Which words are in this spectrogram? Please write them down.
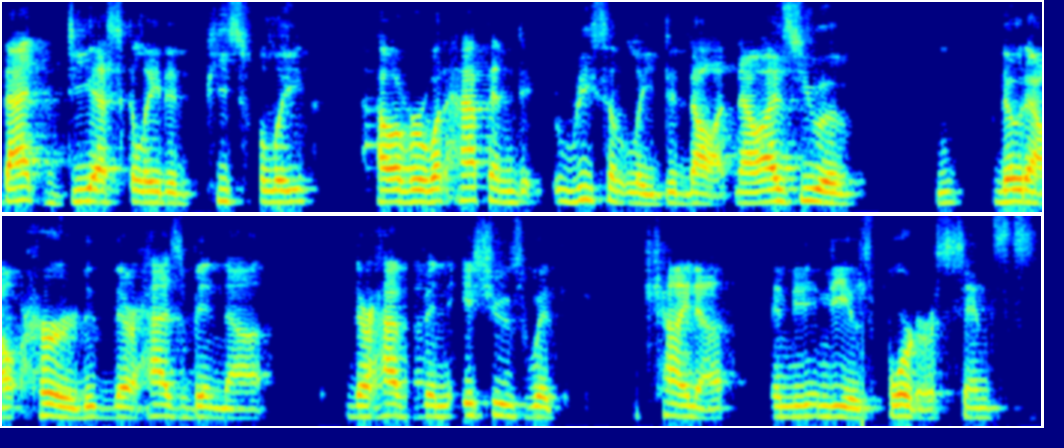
that de escalated peacefully. However, what happened recently did not. Now, as you have no doubt heard, there has been uh, there have been issues with China and India's border since,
